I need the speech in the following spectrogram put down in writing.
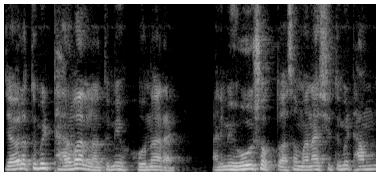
ज्यावेळेला तुम्ही ठरवाल ना तुम्ही होणार आहे. आणि मी होऊ शकतो असं मनाशी तुम्ही ठाम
